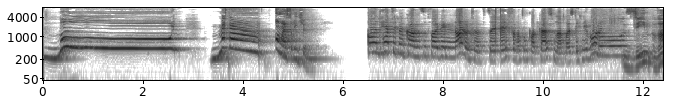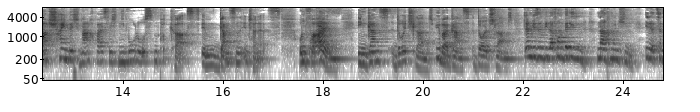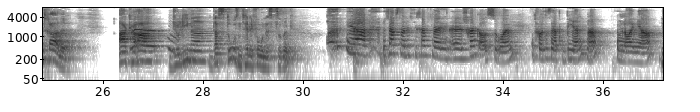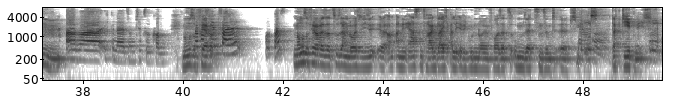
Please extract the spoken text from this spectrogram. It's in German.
Moin! Meister und Meisterinchen! Und herzlich willkommen zu Folge 59 von unserem Podcast Nachweislich Niveaulos. Dem wahrscheinlich nachweislich niveaulosten Podcast im ganzen Internet. Und vor Yes. allem in ganz Deutschland, über ganz Deutschland. Denn wir sind wieder von Berlin nach München in der Zentrale. AKA Julina, das Dosentelefon ist zurück. Ja, ich habe es noch nicht geschafft, meinen äh, Schrank auszuräumen. Ich wollte es ja probieren, ne? Im neuen Jahr. Aber ich bin da jetzt noch nicht dazu gekommen. Man muss Ich auch hoffe auf fair, jeden Fall. Was? Man muss auch fairerweise dazu sagen, Leute, die äh, an den ersten Tagen gleich alle ihre guten neuen Vorsätze umsetzen, sind äh, Psychos. Mhm. Das geht nicht. Leben.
